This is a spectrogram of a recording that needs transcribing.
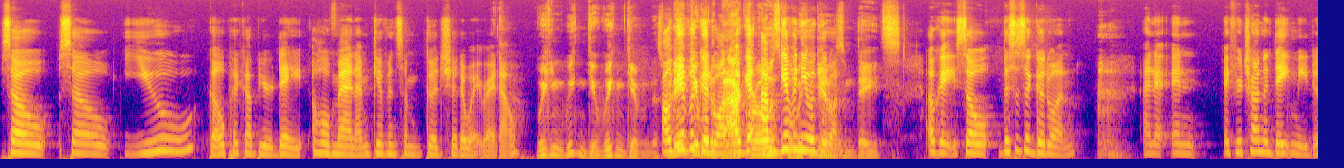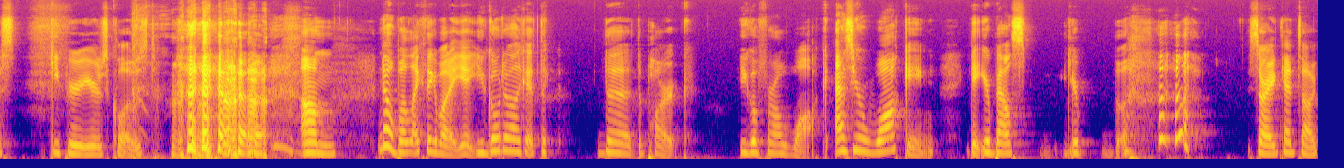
So so you go pick up your date. Oh man, I'm giving some good shit away right now. we can, we can give, we can give him this. I'll We give a good one. Gi- I'm giving you a good give one. Some dates. Okay, so this is a good one, and it, and if you're trying to date me, just keep your ears closed. um, no, but like think about it. Yeah, you go to like a, the the the park. You go for a walk. As you're walking, get your best your sorry, I can't talk.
